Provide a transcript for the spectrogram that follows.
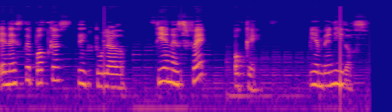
en este podcast titulado ¿Tienes fe? Ok, bienvenidos.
